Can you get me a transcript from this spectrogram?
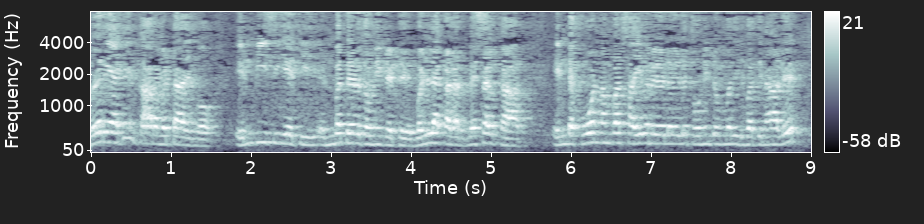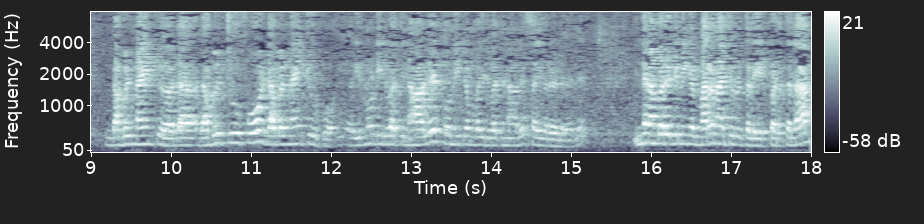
வேற யாரையும் காரை வெட்டாதீங்கோ. என்பிசிஏடி எண்பத்தேழு தொண்ணூத்தி எட்டு வெள்ளை கலர் பெசல் கார். எந்த போன் நம்பர் சைபர் ஏழு ஏழு தொண்ணூத்தி ஒன்பது இருபத்தி நாலு double nine double two four double nine two four இருநூற்றி இருபத்தி நாலு தொண்ணூத்தி ஒன்பது இருபத்தி நாலு சைபர் ஏழு ஏழு. இந்த நம்பருக்கு நீங்கள் மரண அச்சுறுத்தலை ஏற்படுத்தலாம்.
